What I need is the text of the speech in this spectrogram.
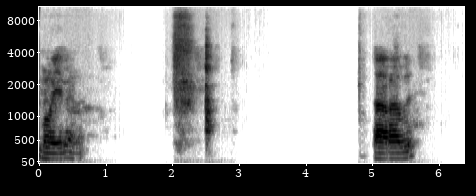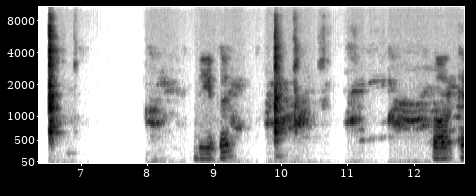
മുയലാണ്. താറാവ്. ബീഫ്. പോർക്ക്.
